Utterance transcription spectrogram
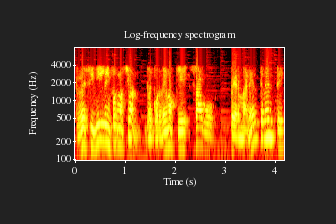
recibir la información. Recordemos que Sago permanentemente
